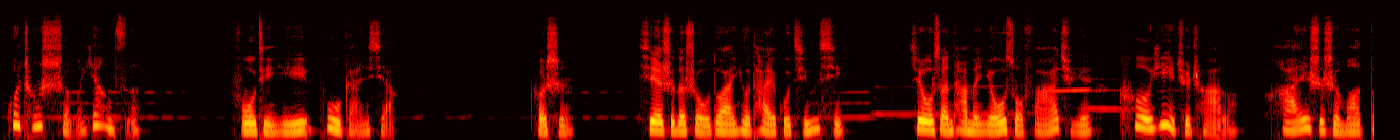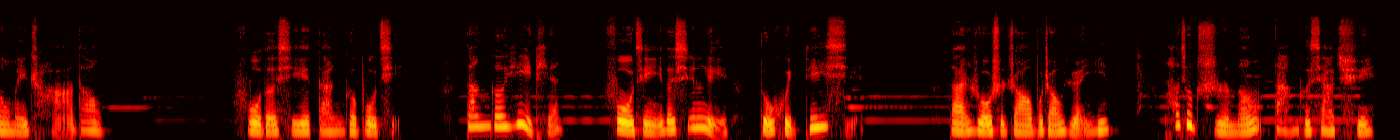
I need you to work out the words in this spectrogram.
会成什么样子？傅锦仪不敢想。可是，谢氏的手段又太过精细，就算他们有所发觉，刻意去查了。还是什么都没查到。傅德熙耽搁不起，耽搁一天，傅锦仪的心里都会滴血。但若是找不着原因，他就只能耽搁下去。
